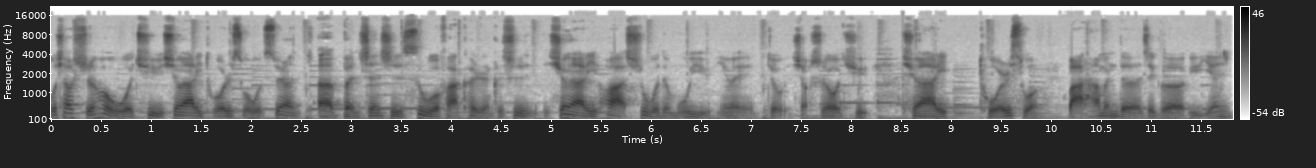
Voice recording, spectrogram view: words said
我小时候我去匈牙利托儿所，我虽然呃本身是斯洛伐克人，可是匈牙利话是我的母语，因为就小时候去匈牙利托儿所，把他们的这个语言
